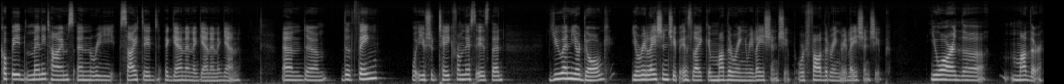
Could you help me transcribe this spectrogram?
copied many times and recited again and again and again. And um, the thing what you should take from this is that you and your dog, your relationship is like a mothering relationship or fathering relationship. You are the mother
